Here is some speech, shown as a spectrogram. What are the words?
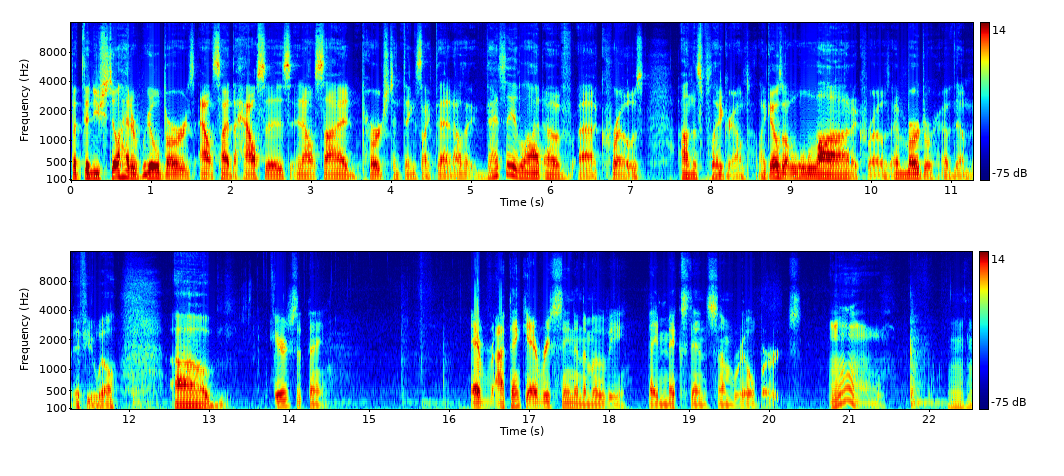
But then you still had real birds outside the houses and outside perched and things like that. And I was like, that's a lot of uh, crows on this playground. Like, it was a lot of crows, a murder of them, if you will. Um, Here's the thing. Every, I think every scene in the movie they mixed in some real birds. mm. hmm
